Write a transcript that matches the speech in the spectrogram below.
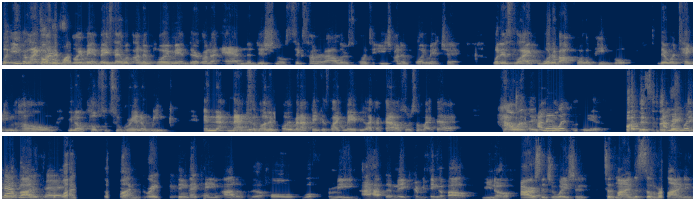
But even like so unemployment, they say with unemployment, they're going to add an additional $600 onto each unemployment check. But it's like, what about for the people that were taking home, you know, close to two grand a week? And that max of unemployment, I think, is like maybe like a thousand or something like that. How are they? I mean, with, but this is the I great mean, thing about it. Said, one, the one great thing that came out of the whole, well, for me, I have to make everything about, you know, our situation to find the silver lining.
